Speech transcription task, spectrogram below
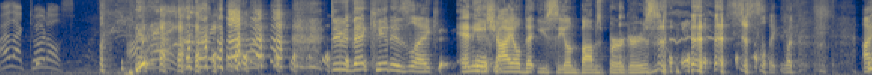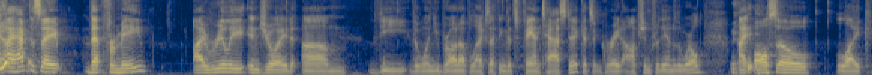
I like turtles. All right. Great. Dude, that kid is like any child that you see on Bob's Burgers. it's just like what I, I have to say that for me, I really enjoyed um the the one you brought up, Lex. I think that's fantastic. It's a great option for the end of the world. I also like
